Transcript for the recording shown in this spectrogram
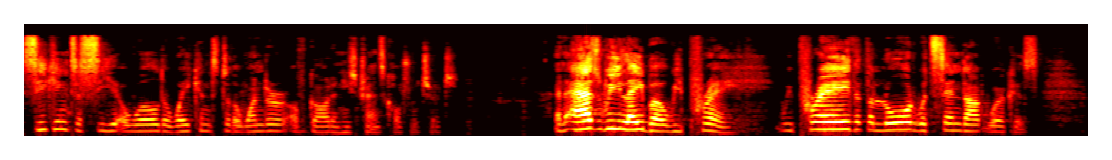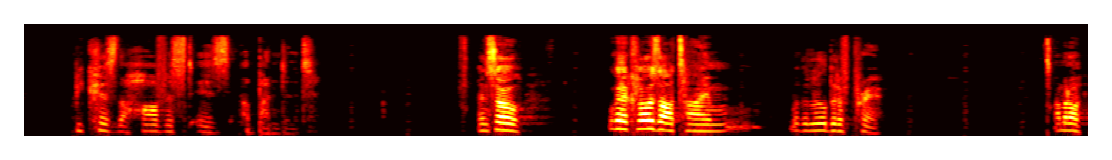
seeking to see a world awakened to the wonder of God and His transcultural church. And as we labor, we pray. We pray that the Lord would send out workers because the harvest is abundant. And so we're going to close our time with a little bit of prayer. I'm going to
